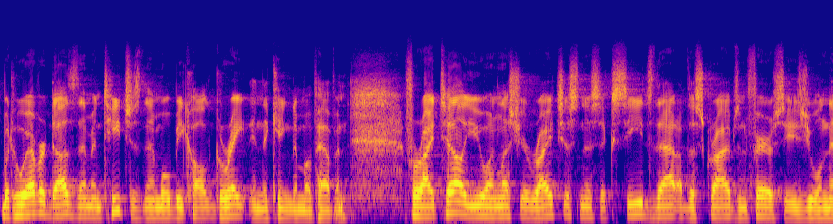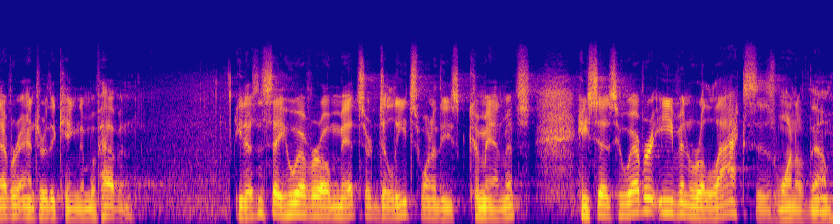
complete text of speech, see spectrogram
But whoever does them and teaches them will be called great in the kingdom of heaven. For I tell you, unless your righteousness exceeds that of the scribes and Pharisees, you will never enter the kingdom of heaven. He doesn't say whoever omits or deletes one of these commandments. He says whoever even relaxes one of them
